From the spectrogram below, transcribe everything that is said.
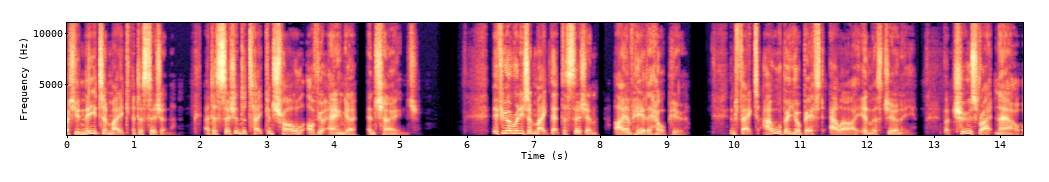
But you need to make a decision, a decision to take control of your anger and change. If you are ready to make that decision, I am here to help you. In fact, I will be your best ally in this journey. But choose right now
